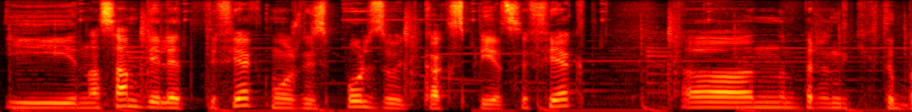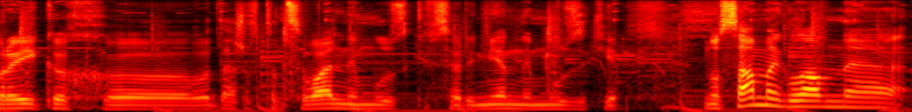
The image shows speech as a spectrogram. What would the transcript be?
и на самом деле этот эффект можно использовать как спецэффект, э, например, на каких-то брейках, э, даже в танцевальной музыке, в современной музыке. Но самое главное,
